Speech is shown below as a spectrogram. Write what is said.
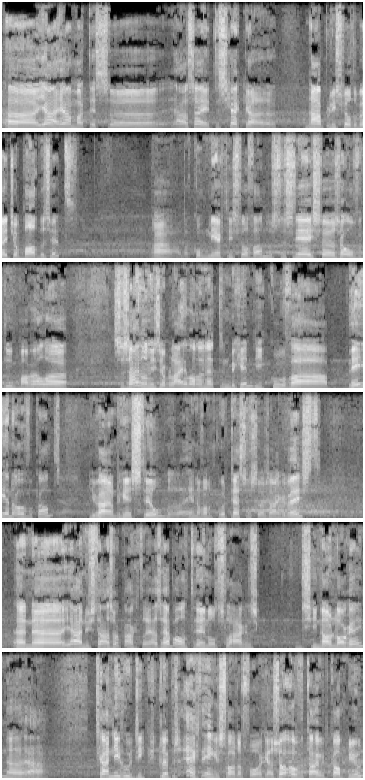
Eh, ja, ja, maar het is, eh, ja, zei, het is gek, ja. Napoli speelt een beetje op balbezit. Nou, daar komt niet echt iets veel van, dus het is niet eens zo onverdiend. Maar wel, ze zijn er niet zo blij. We hadden net in het begin die curva B aan de overkant. Die waren in het begin stil. Dat er een of andere protest of zo zijn geweest. En eh, ja, nu staan ze ook achter. Ja, ze hebben al een trainer ontslagen, dus misschien nou nog één. Eh, ja. Het gaat niet goed. Die club is echt ingestort vorig jaar. Zo overtuigend kampioen.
